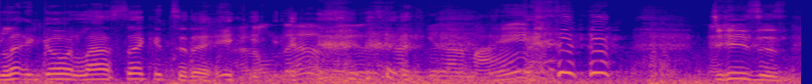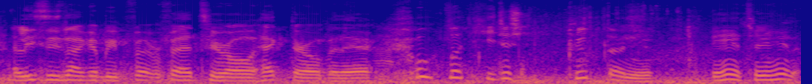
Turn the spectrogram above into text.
letting go at last second today? I don't know, man. It's trying to get out of my hand. Jesus, at least he's not gonna be fed to your old Hector over there. Oh, look, he just pooped on you. Hand, turn your hand.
